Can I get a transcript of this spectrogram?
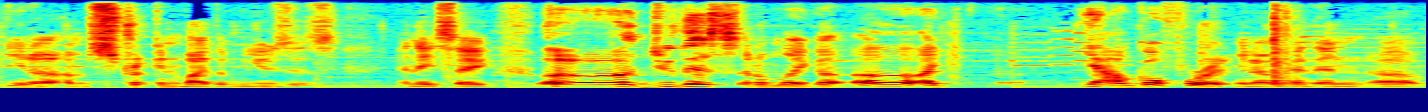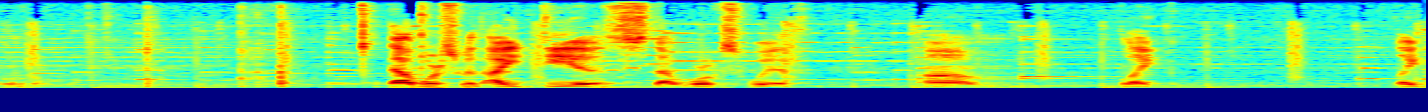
you know i'm stricken by the muses and they say uh, do this and i'm like uh, uh i yeah i'll go for it you know and then um, that works with ideas that works with um, like like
